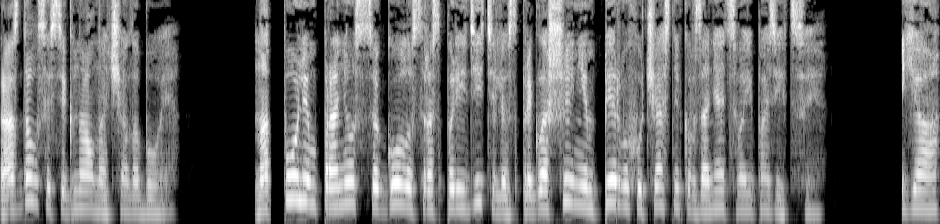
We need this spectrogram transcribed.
Раздался сигнал начала боя. Над полем пронесся голос распорядителя с приглашением первых участников занять свои позиции. Я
